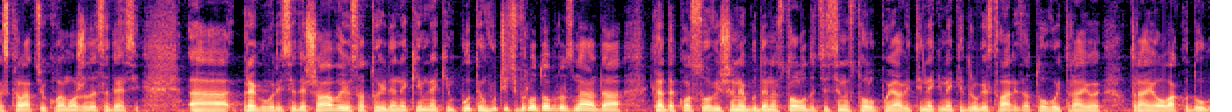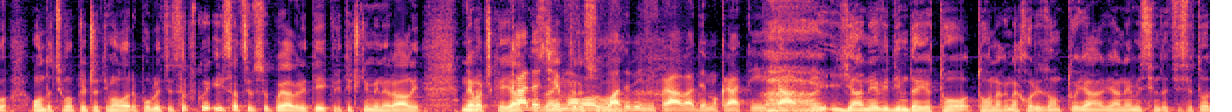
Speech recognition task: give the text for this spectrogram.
eskalaciju koja može da se desi. E, pregovori se dešavaju, sad to ide nekim nekim putem. Vučić vrlo dobro zna da kada Kosovo više ne bude na stolu, da će se na stolu pojaviti neke neke druge stvari. Zato ovo i traje ovako dugo. Onda ćemo pričati malo o Republici Srpskoj i sad su se pojavili ti kritični minerali. Nemačka je jako zainteresovana. Kada ćemo o vladavini prava, demokratiji i pravdi? Ja ne vidim da je to na horizontu. Ja ne mislim da će se to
